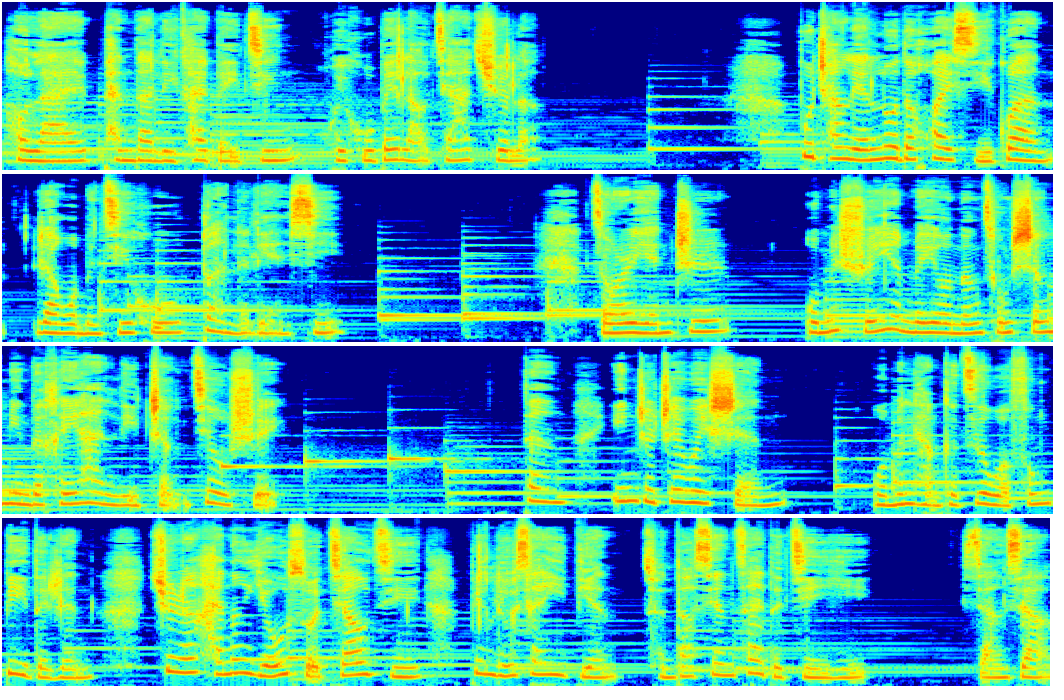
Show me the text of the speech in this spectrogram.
后来潘达离开北京，回湖北老家去了。不常联络的坏习惯让我们几乎断了联系。总而言之。我们谁也没有能从生命的黑暗里拯救谁，但因着这位神，我们两个自我封闭的人，居然还能有所交集，并留下一点存到现在的记忆，想想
